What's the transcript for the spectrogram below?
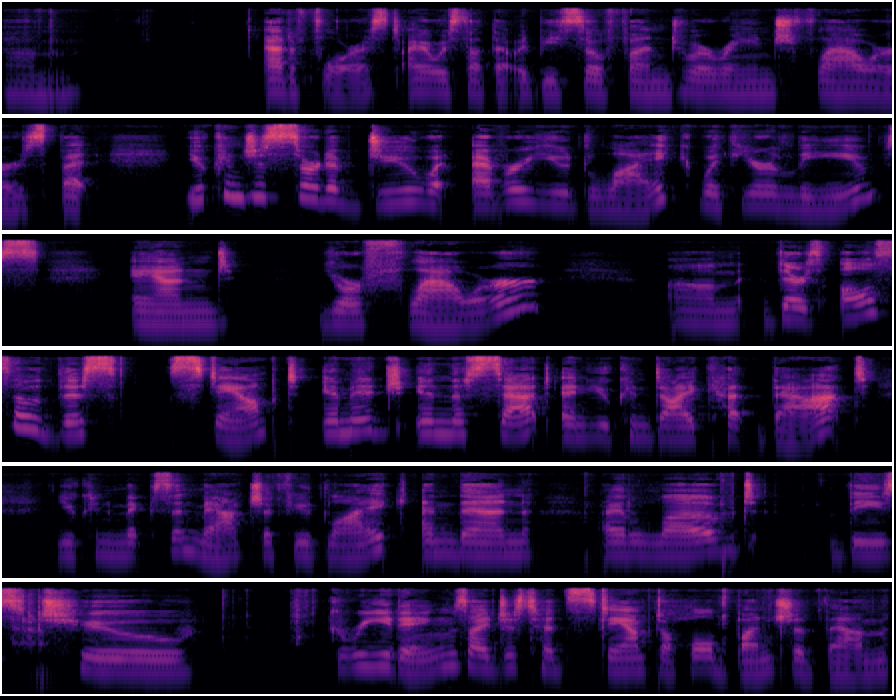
um, at a florist. I always thought that would be so fun to arrange flowers, but you can just sort of do whatever you'd like with your leaves and your flower. Um, there's also this stamped image in the set, and you can die cut that. You can mix and match if you'd like. And then I loved these two greetings. I just had stamped a whole bunch of them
